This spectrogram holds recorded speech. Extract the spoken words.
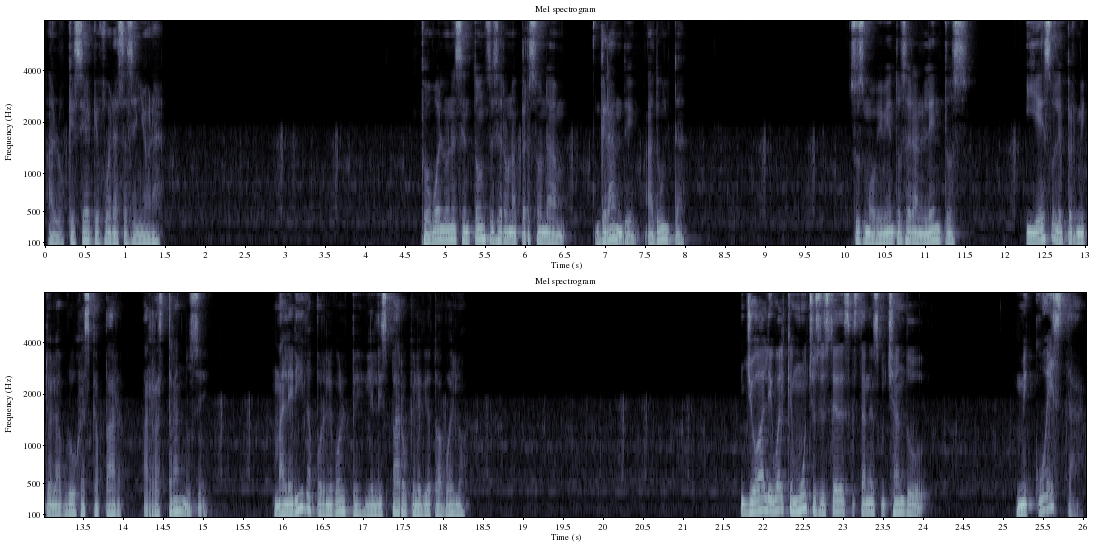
a lo que sea que fuera esa señora. Tu abuelo en ese entonces era una persona grande, adulta. Sus movimientos eran lentos, y eso le permitió a la bruja escapar arrastrándose, malherida por el golpe y el disparo que le dio tu abuelo. Yo, al igual que muchos de ustedes que están escuchando, me cuesta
